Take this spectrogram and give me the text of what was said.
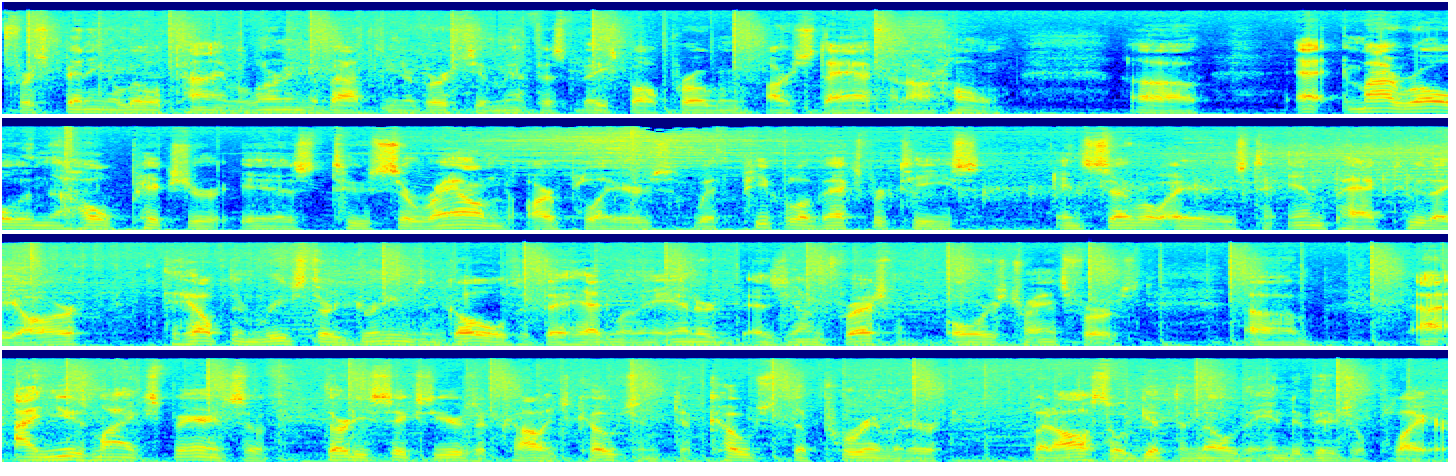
for spending a little time learning about the University of Memphis baseball program, our staff, and our home. Uh, my role in the whole picture is to surround our players with people of expertise in several areas to impact who they are, to help them reach their dreams and goals that they had when they entered as young freshmen or as transfers. Um, I, I use my experience of 36 years of college coaching to coach the perimeter, but also get to know the individual player.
